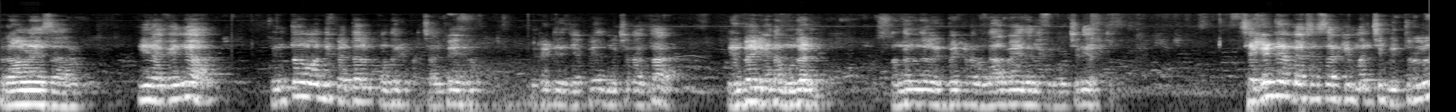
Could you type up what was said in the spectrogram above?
రమణయ్య సార్. ఈ రకంగా ఎంతోమంది పెద్దలు కొందరికి చనిపోయారు ఎందుకంటే నేను చెప్పేది ముచ్చటంతా ఎనభై గంట ముందడి పంతొమ్మిది వందల కంటే నలభై ఐదు ఏళ్ళకి వచ్చి చెప్తాను సెకండ్ ఇయర్కి వచ్చేసరికి మంచి మిత్రులు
